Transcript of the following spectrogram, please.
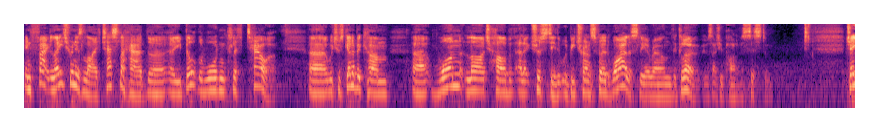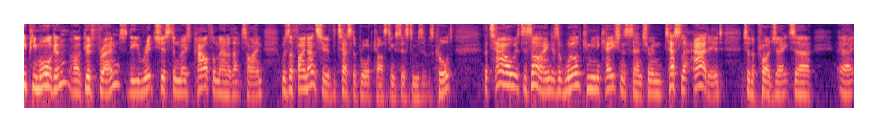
In fact, later in his life, Tesla had the, uh, he built the Wardenclyffe Tower, uh, which was going to become uh, one large hub of electricity that would be transferred wirelessly around the globe. It was actually part of a system. JP Morgan, our good friend, the richest and most powerful man of that time, was the financier of the Tesla broadcasting system, as it was called. The tower was designed as a world communications center, and Tesla added to the project. Uh, uh,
